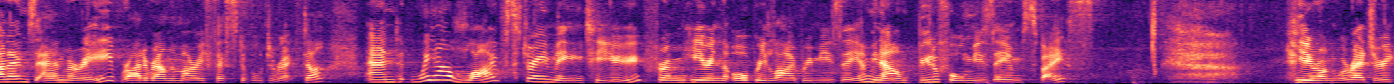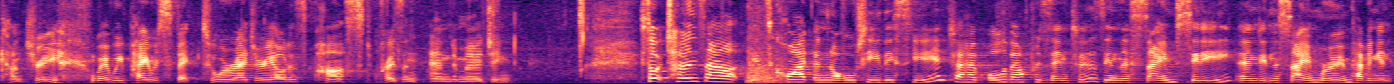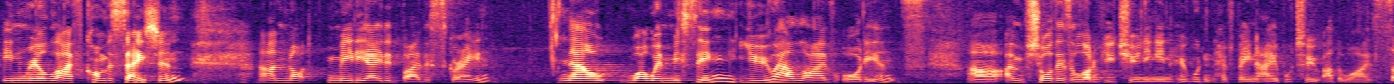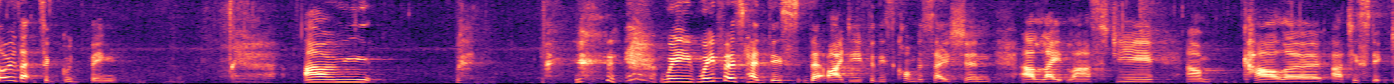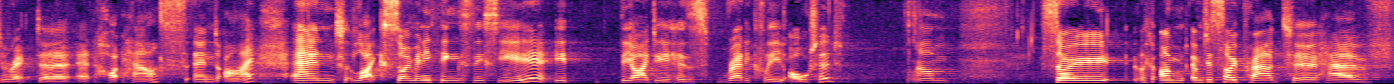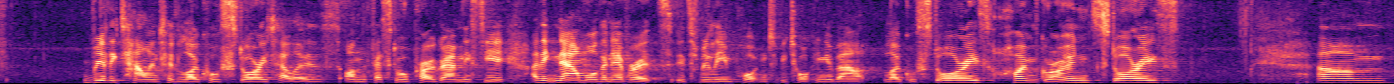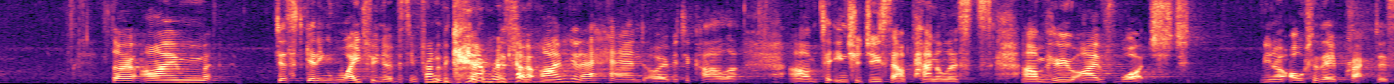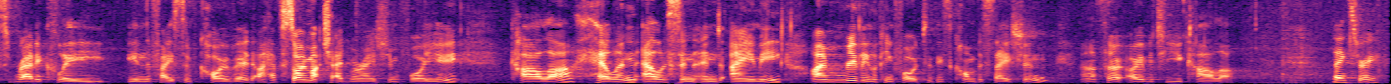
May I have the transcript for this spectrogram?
My name's Anne Marie, Write Around the Murray Festival Director, and we are live streaming to you from here in the Albury Library Museum in our beautiful museum space here on Wiradjuri country, where we pay respect to Wiradjuri elders past, present, and emerging. So it turns out it's quite a novelty this year to have all of our presenters in the same city and in the same room having an in real life conversation, uh, not mediated by the screen. Now, while we're missing you, our live audience, uh, I'm sure there's a lot of you tuning in who wouldn't have been able to otherwise, so that's a good thing. Um, we, we first had this, the idea for this conversation uh, late last year. Um, Karla, artistic director at Hot House, and I. And like so many things this year, it, the idea has radically altered. Um, so I'm, I'm just so proud to have really talented local storytellers on the festival program this year. I think now more than ever it's, it's really important to be talking about local stories, homegrown stories. Um, so I'm just getting way too nervous in front of the camera, so I'm going to hand over to Karla um, to introduce our panellists um, who I've watched you know, alter their practice radically in the face of COVID. I have so much admiration for you. Karla, Helen, Alyson, and Aimee. I'm really looking forward to this conversation. Uh, so over to you, Karla. Thanks, Ree.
